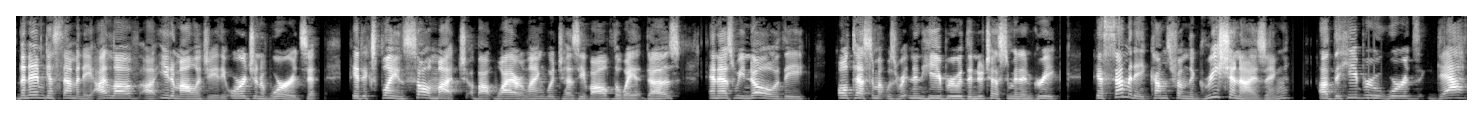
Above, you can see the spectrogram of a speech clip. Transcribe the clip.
the name Gethsemane. I love uh, etymology, the origin of words. It it explains so much about why our language has evolved the way it does. And as we know, the Old Testament was written in Hebrew, the New Testament in Greek. Gethsemane comes from the Grecianizing of the Hebrew words gath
